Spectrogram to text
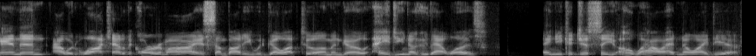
And then I would watch out of the corner of my eye as somebody would go up to him and go, Hey, do you know who that was? And you could just see, Oh, wow, I had no idea.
